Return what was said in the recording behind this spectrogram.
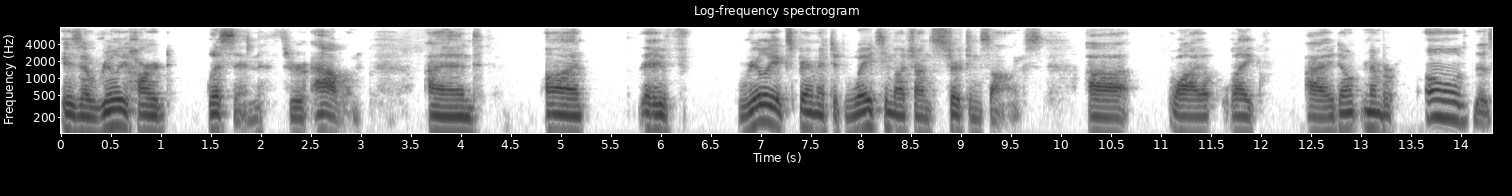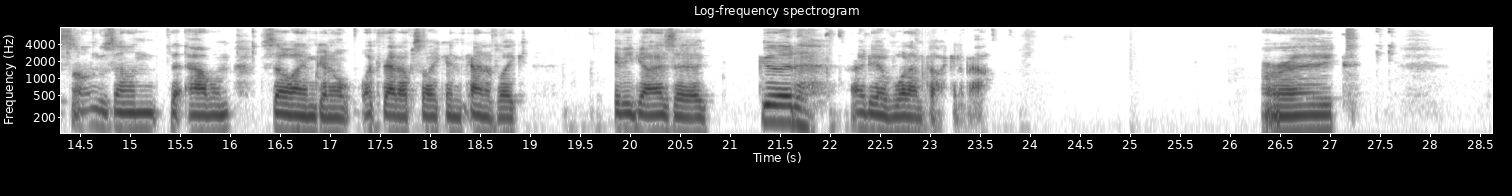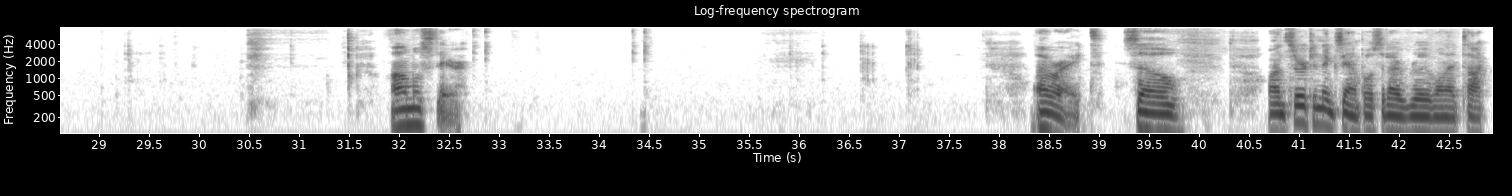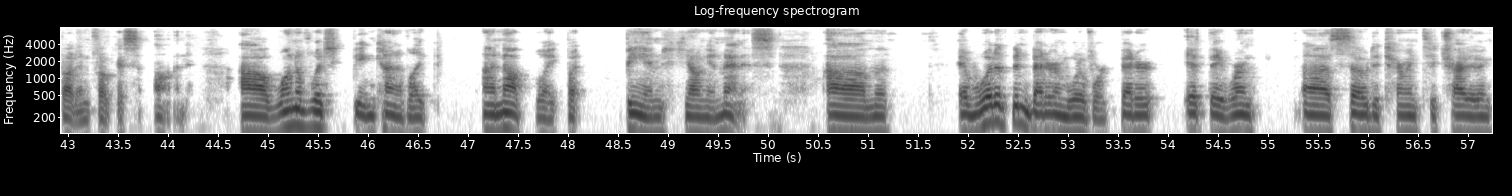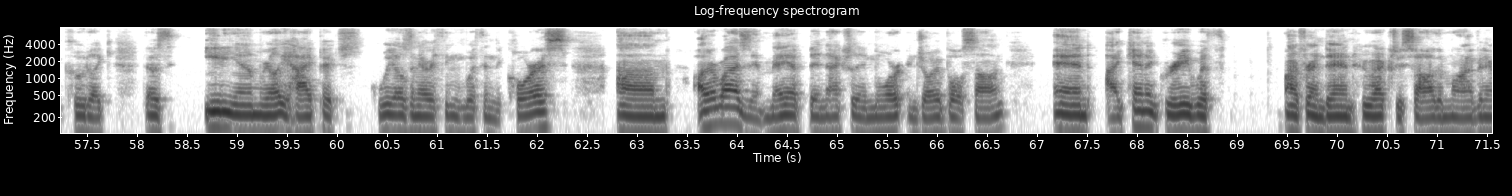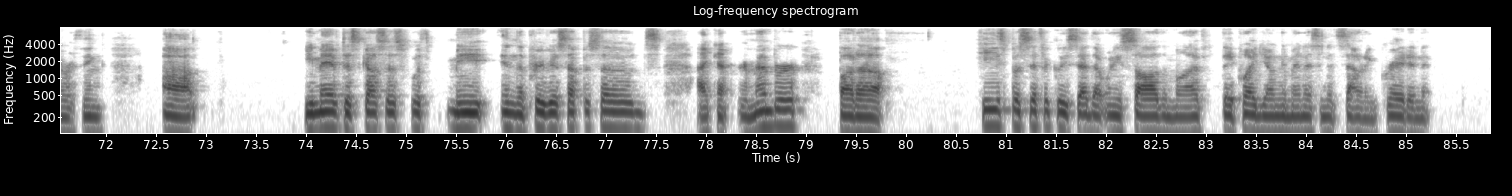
is a really hard listen through album. And on they've really experimented way too much on certain songs. Uh, while like I don't remember all of the songs on the album, so I'm gonna look that up so I can kind of like give you guys a good idea of what I'm talking about. All right. Almost there. All right. So, on certain examples that I really want to talk about and focus on, uh, one of which being kind of like, uh, not like, but being Young and Menace. Um, it would have been better and would have worked better if they weren't uh, so determined to try to include like those EDM, really high pitched wheels and everything within the chorus. Um, otherwise, it may have been actually a more enjoyable song. And I can agree with my friend Dan, who actually saw them live and everything. Uh, you may have discussed this with me in the previous episodes. I can't remember, but uh, he specifically said that when he saw them live, they played Young and Menace and it sounded great and it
